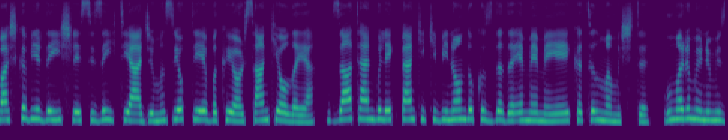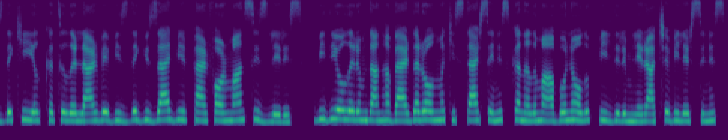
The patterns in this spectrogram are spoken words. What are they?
Başka bir deyişle size ihtiyacımız yok diye bakıyor sanki olaya. Zaten Blackpink 2019'da da MMA'ye katılmamıştı. Umarım önümüzdeki yıl katılırlar ve biz de güzel bir performans izleriz. Videolarımdan haberdar olmak isterseniz kanalıma abone olup bildirimleri açabilirsiniz.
